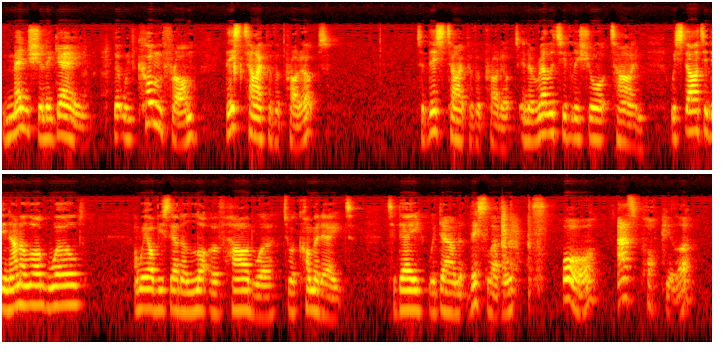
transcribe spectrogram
mention again that we've come from this type of a product to this type of a product in a relatively short time. We started in analog world and we obviously had a lot of hardware to accommodate. Today we're down at this level or as popular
